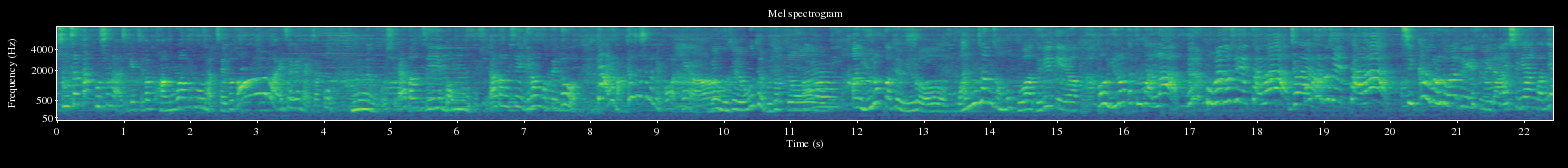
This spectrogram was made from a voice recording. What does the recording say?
진짜 딱 보시면 아시겠지만 관광소 자체도 너무 알차게 잘 잡고 묵는 곳이라든지 먹는 곳이라든지 이런 것들도 그냥 아예 맡겨주시면 될 것 같아요 보세요. 호텔 보셨죠? 아니 유럽 같아요 유럽. 완전 정복 도와드릴게요. 어 유럽 같은 달랏. 봄의 도시 달랏. 좋아요. 화차 도시 달랏. 직항으로 도와드리겠습니다. 근데 중요한 건요,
